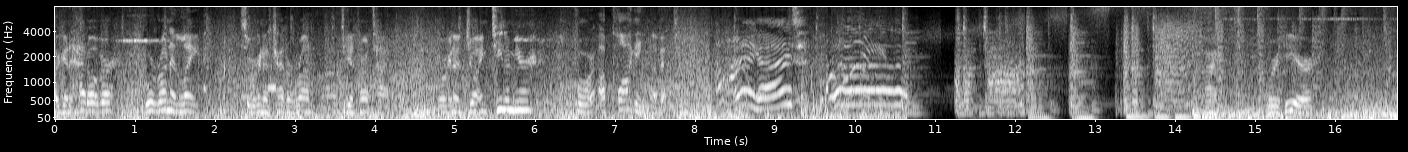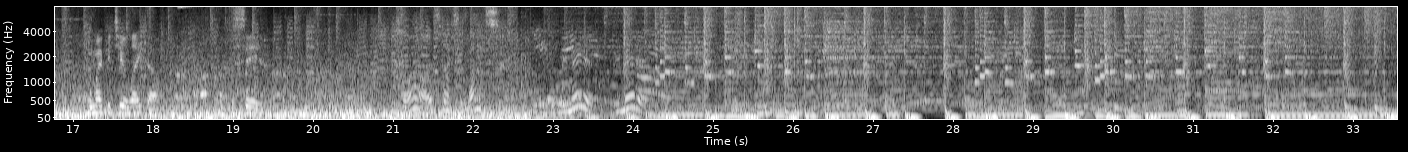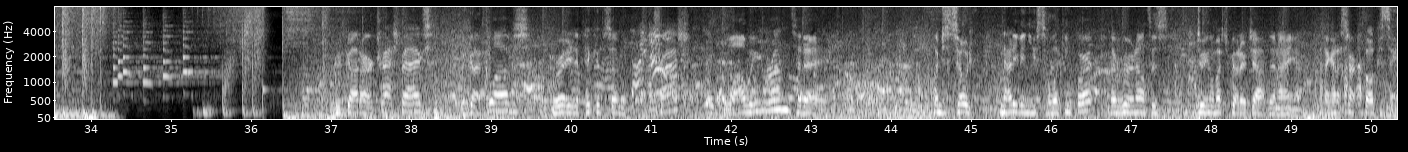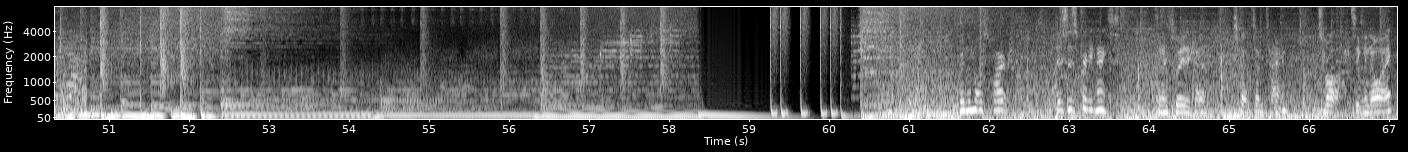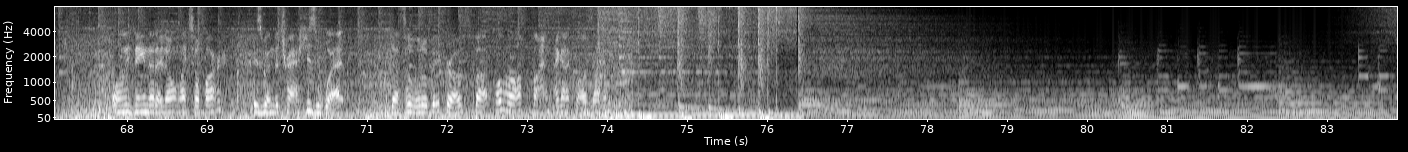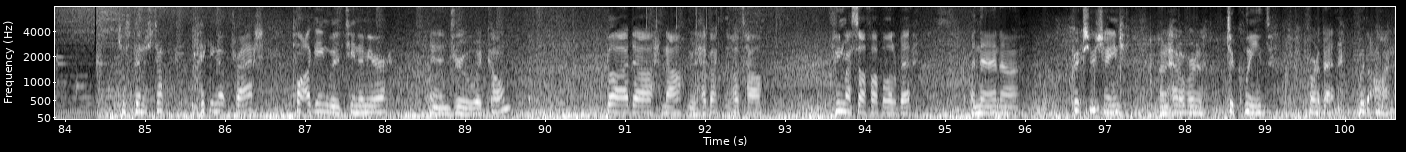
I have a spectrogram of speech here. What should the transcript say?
are gonna head over. We're running late, so we're gonna try to run to get there on time. We're gonna join Tina Muir for a plogging event. Oh, hey guys! Oh, hi! All right, we're here. We might be too late though. To see. Nuts. We made it. We made it. We've got our trash bags, we've got gloves, we're ready to pick up some trash while we run today. I'm just so not even used to looking for it. Everyone else is doing a much better job than I am. I gotta start focusing. Part, this is pretty nice. It's a nice way to kind of spend some time. It's relaxing in a way. Only thing that I don't like so far is when the trash is wet. That's a little bit gross, but overall fine. I got gloves on. just finished up picking up trash, plogging with Tina Muir and Drew Whitcomb. But uh, now I'm gonna head back to the hotel, clean myself up a little bit, and then uh, quick shoe change. I'm gonna head over to, to Queens for an event with On.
